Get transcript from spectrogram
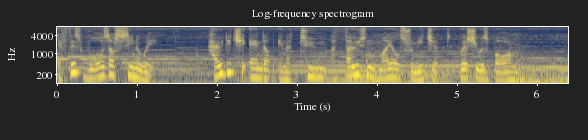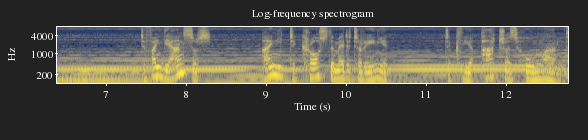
If this was Arsinoe, how did she end up in a tomb a thousand miles from Egypt, where she was born? To find the answers, I need to cross the Mediterranean to Cleopatra's homeland.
